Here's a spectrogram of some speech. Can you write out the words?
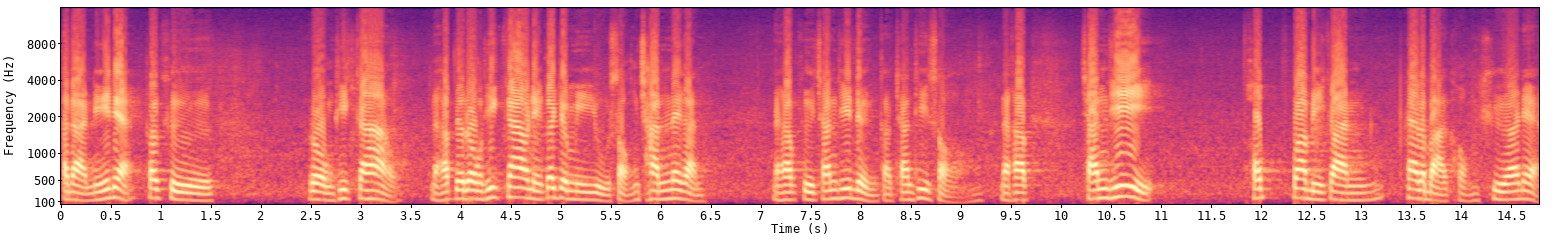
ขนาดนี้เนี่ยก็คือ โรงที่เก้านะครับในโรงที่เก้าเนี่ยก็จะมีอยู่สองชั้นด้วยกันนะครับ คือชั้นที่หนึ่งกับชั้นที่สองนะครับชั้นที่พบว่ามีการแพร่ระบาดของเชื้อเนี่ย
